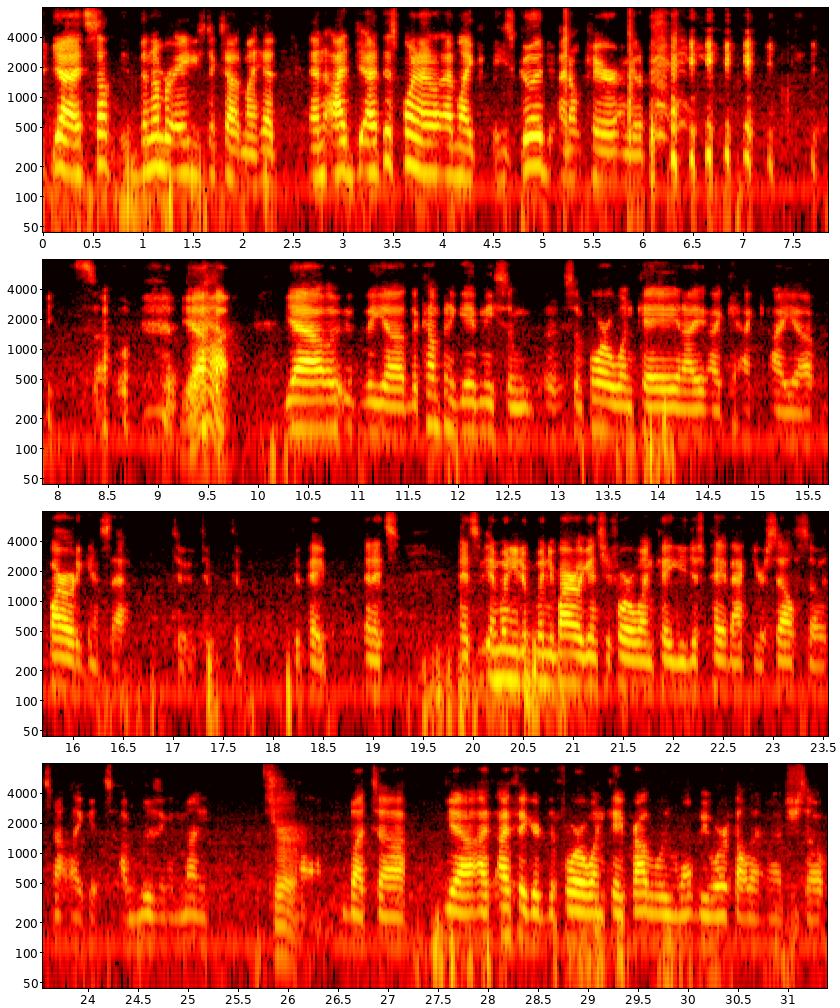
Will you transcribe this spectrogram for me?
yeah, it's some the number 80 sticks out in my head. And I at this point I, I'm like he's good. I don't care. I'm going to pay. so yeah. Yeah, the uh, the company gave me some uh, some 401k, and I I, I, I uh, borrowed against that to, to, to, to pay, and it's it's and when you when you borrow against your 401k, you just pay it back to yourself, so it's not like it's I'm losing any money. Sure. But uh, yeah, I, I figured the 401k probably won't be worth all that much, so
